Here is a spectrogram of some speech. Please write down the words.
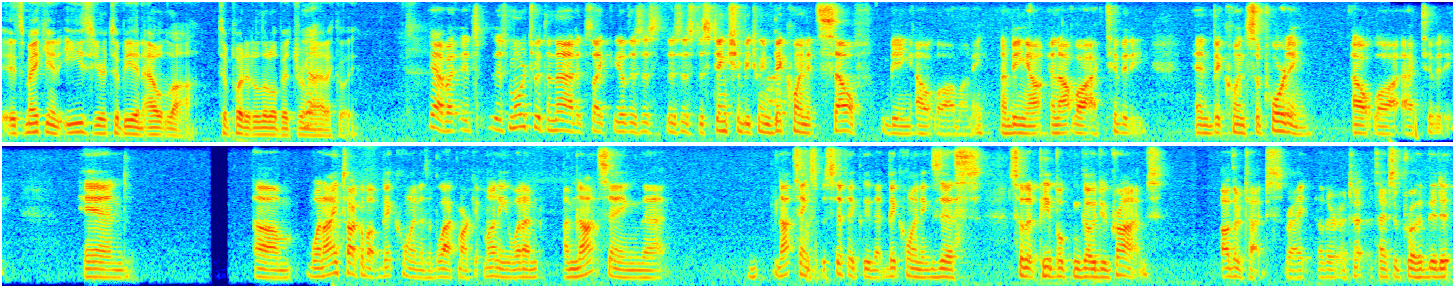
it's making it easier to be an outlaw, to put it a little bit dramatically. Yeah. yeah, but it's there's more to it than that. It's like you know there's this there's this distinction between Bitcoin itself being outlaw money and being out, an outlaw activity, and Bitcoin supporting outlaw activity. And um, when I talk about Bitcoin as a black market money, what I'm I'm not saying that, not saying specifically that Bitcoin exists so that people can go do crimes, other types, right? Other t- types of prohibited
